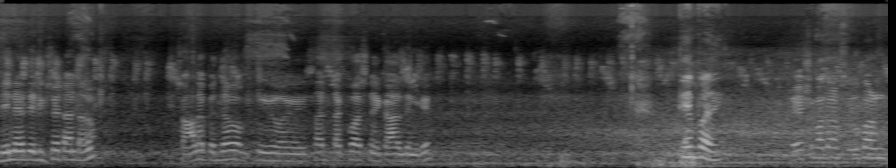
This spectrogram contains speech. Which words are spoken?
దీన్ని అయితే ఇరికి చెట్టు అంటారు. చాలా పెద్ద ఈసారి తక్కువ వచ్చినాయి కాదు దీనికి. తెంపది టేస్ట్ మాత్రం సూపర్ ఉంది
